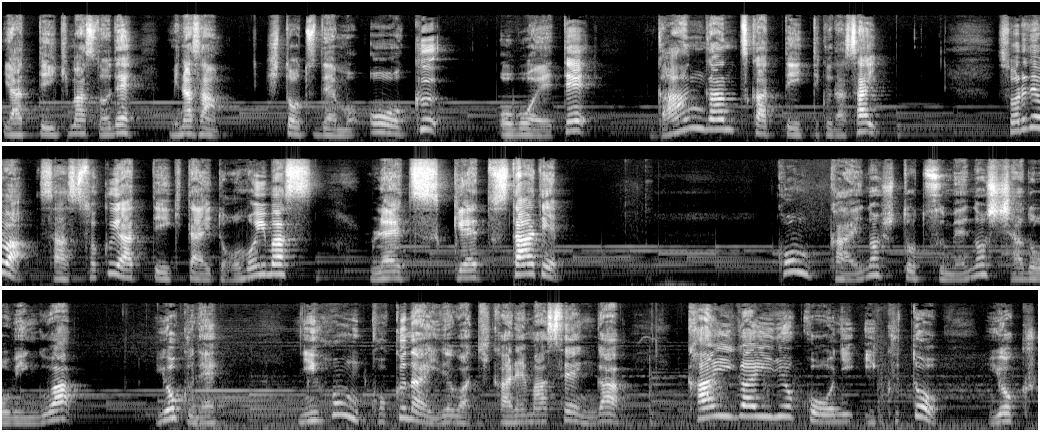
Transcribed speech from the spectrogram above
やっていきますので、皆さん一つでも多く覚えてガンガン使っていってください。それでは早速やっていきたいと思います。Let's get started! 今回の一つ目のシャドーイングはよくね日本国内では聞かれませんが海外旅行に行くとよく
